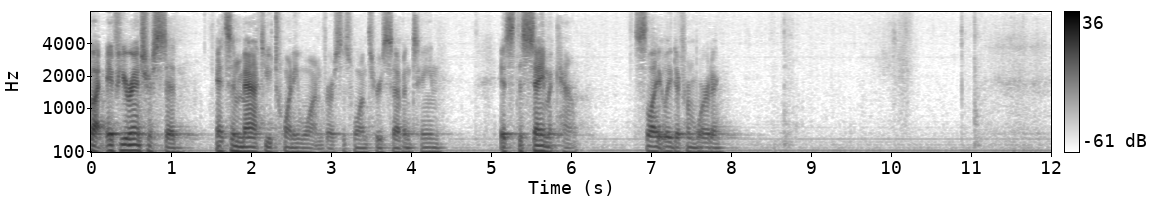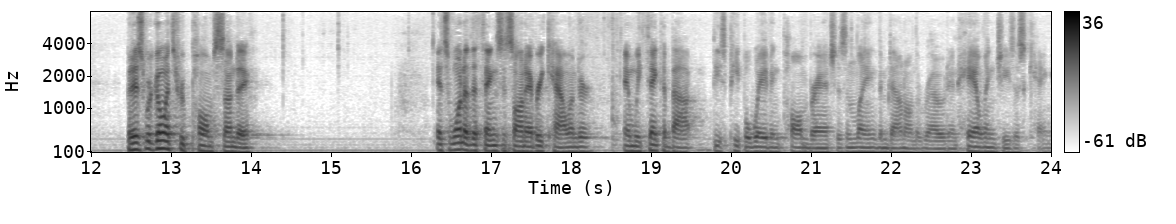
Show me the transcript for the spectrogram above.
But if you're interested, it's in Matthew 21, verses 1 through 17. It's the same account, slightly different wording. But as we're going through Palm Sunday, it's one of the things that's on every calendar, and we think about these people waving palm branches and laying them down on the road and hailing Jesus King.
